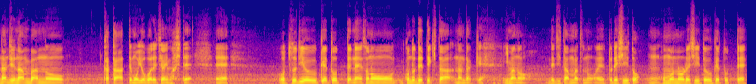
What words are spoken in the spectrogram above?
何十何番の方ってもう呼ばれちゃいまして、えー、お釣りを受け取ってね、その、今度出てきた、なんだっけ、今のレジ端末の、えっ、ー、と、レシート？うん、本物のレシートを受け取って、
